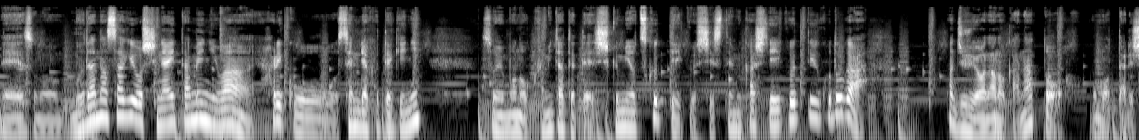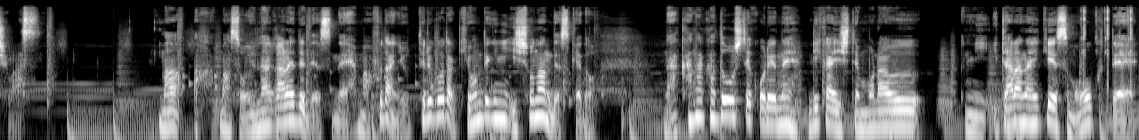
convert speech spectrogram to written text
で、その無駄な作業をしないためには、やはりこう戦略的にそういうものを組み立てて仕組みを作っていく、システム化していくっていうことが重要なのかなと思ったりします。まあ、まあそういう流れでですね、まあ普段言ってることは基本的に一緒なんですけど、なかなかどうしてこれね、理解してもらうに至らないケースも多くて、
